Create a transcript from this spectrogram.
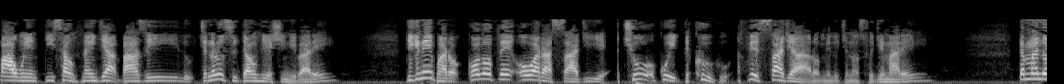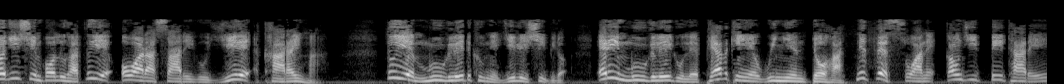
ပါဝင်တည်ဆောက်နိုင်ကြပါစေလို့ကျွန်တော်ဆုတောင်းလျက်ရှိနေပါတယ်ဒီကနေ့မှာတော့ကောလောသဲဩဝါဒစာကြီးရဲ့အချိုးအကွေ့တစ်ခုကိုအသစ်စကြရတော့မယ်လို့ကျွန်တော်ဆိုချင်ပါတယ်တမန်တော်ကြီးရှင်ပေါလုဟာသူ့ရဲ့ဩဝါဒစာတွေကိုရေးတဲ့အခါတိုင်းမှာသူ့ရဲ့မူကလေးတစ်ခုနဲ့ရေးလိရှိပြီးတော့အဲ့ဒီမူကလေးကိုလည်းဘုရားသခင်ရဲ့ဝိညာဉ်တော်ဟာနှစ်သက်စွာနဲ့ကောင်းကြီးပေးထားတယ်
